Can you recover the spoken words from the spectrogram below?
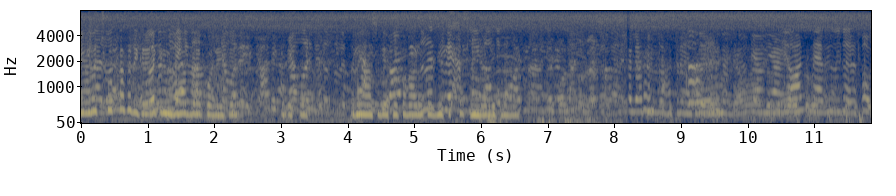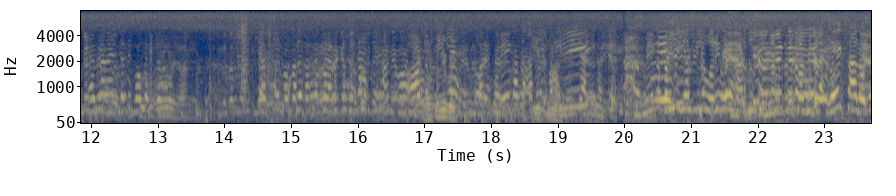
है छोटा सा दिख रहा है लेकिन बहुत बड़ा कॉलेज है और यहाँ से देखो पहाड़ों का व्यू कितना सुंदर दिख रहा है। जल्दी फोकस करो। यस पे फोकस करो। और तो नहीं कोई? हो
